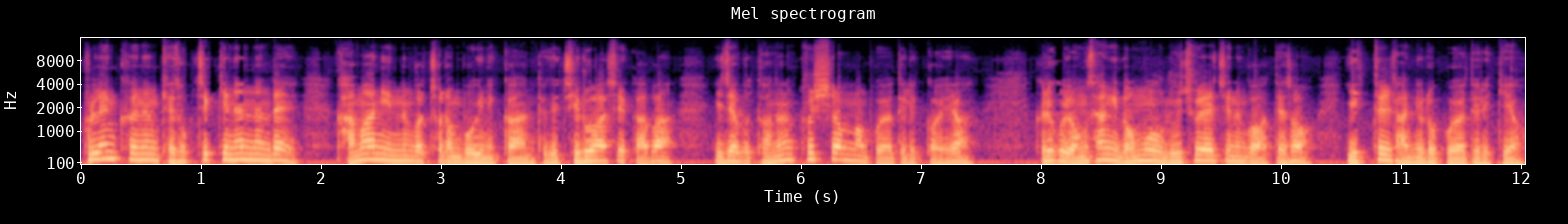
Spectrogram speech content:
플랭크는 계속 찍긴 했는데 가만히 있는 것처럼 보이니까 되게 지루하실까봐 이제부터는 푸시업만 보여드릴 거예요. 그리고 영상이 너무 루즈해지는 것 같아서 이틀 단위로 보여드릴게요.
